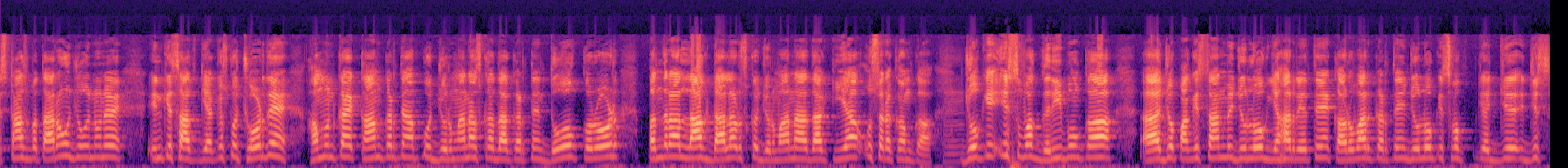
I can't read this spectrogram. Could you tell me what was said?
स्टांस बता रहा हूँ जो इन्होंने इनके साथ किया कि उसको छोड़ दें हम उनका एक काम करते हैं आपको जुर्माना उसका अदा करते हैं दो करोड़ पंद्रह लाख डॉलर उसका जुर्माना अदा किया उस रकम का हम्म। जो कि इस वक्त गरीबों का जो पाकिस्तान में जो लोग यहाँ रहते हैं कारोबार करते हैं जो लोग इस वक्त जिस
